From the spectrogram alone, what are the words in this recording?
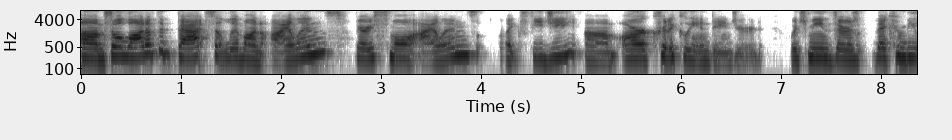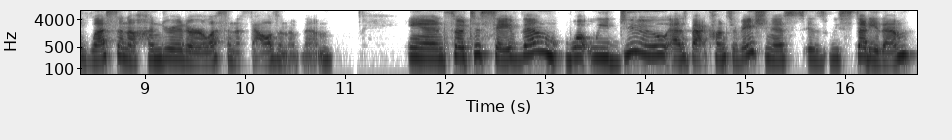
Um, so a lot of the bats that live on islands, very small islands like Fiji, um, are critically endangered, which means there's there can be less than a hundred or less than a thousand of them. And so to save them, what we do as bat conservationists is we study them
